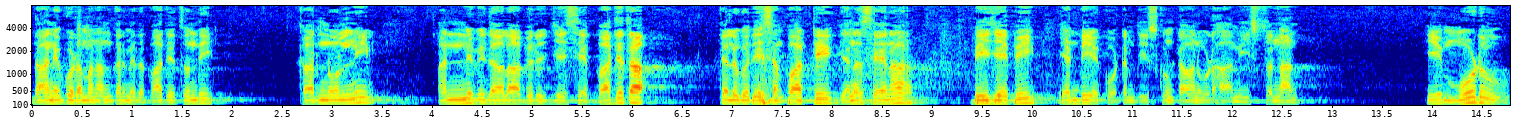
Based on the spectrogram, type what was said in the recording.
దానికి కూడా మన అందరి మీద బాధ్యత ఉంది. కర్నూల్ని అన్ని విధాల అభివృద్ధి చేసే బాధ్యత Telugu Desam party Jana Sena BJP NDA కూటమి తీసుకుంటామని కూడా హామీ ఇస్తున్నాను. ఈ మూడు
